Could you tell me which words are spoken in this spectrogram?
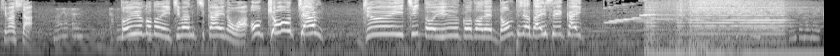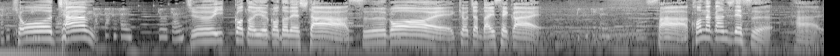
来ました。ということで一番近いのは、お、きょうちゃん !11 ということで、ドンピシャ大正解きょうちゃんタスタスさん。きょうちゃん。!11 個ということでした。すごい。きょうちゃん大正解。さあ、こんな感じです。はい。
